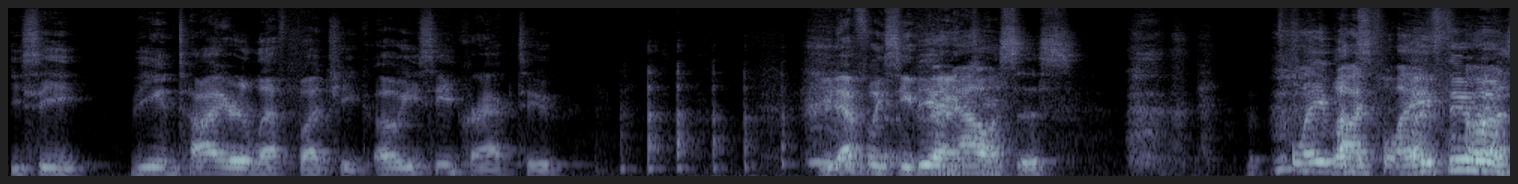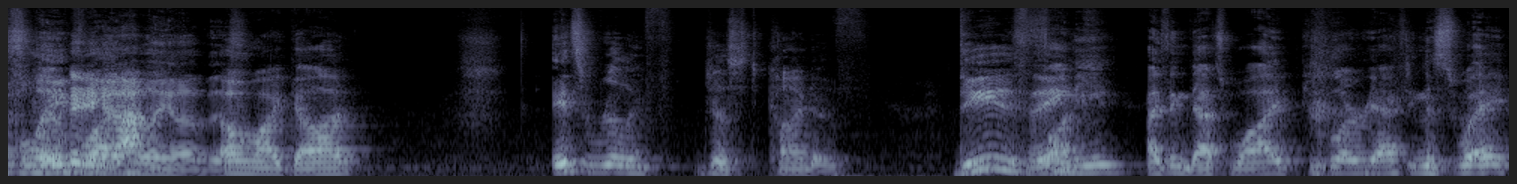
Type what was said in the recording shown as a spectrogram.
you see the entire left butt cheek. Oh, you see crack too. You definitely see the crack too. Analysis. play by Let's, play. let's do for a play by Yeah. play on this. Oh my god. It's really just kind of do you think? funny. I think that's why people are reacting this way.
